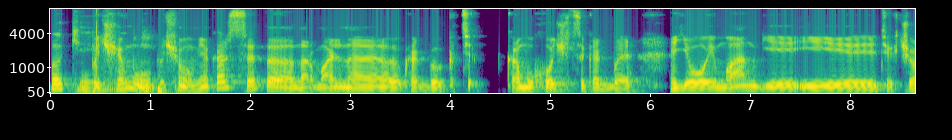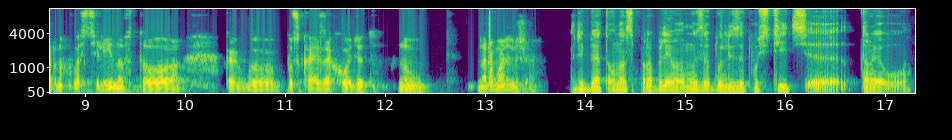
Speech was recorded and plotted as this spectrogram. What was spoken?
Окей. Почему? Окей. Почему? Мне кажется, это нормально, как бы, кому хочется как бы его и манги, и этих черных властелинов, то как бы пускай заходят. Ну, нормально же. Ребята, у нас проблема. Мы забыли запустить э, Треу,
